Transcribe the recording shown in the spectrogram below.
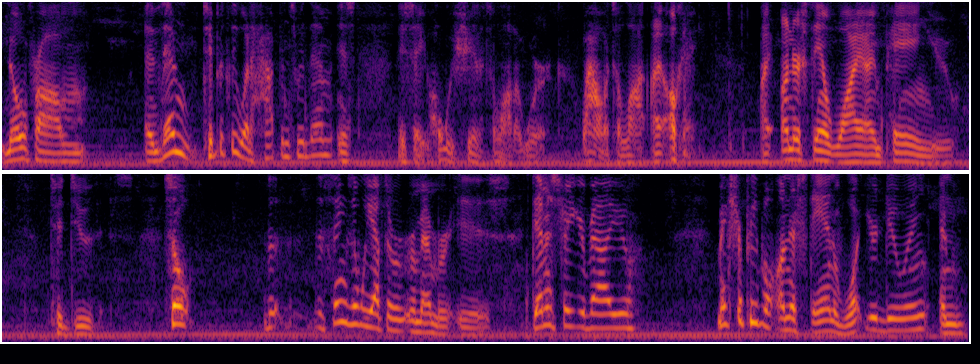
no problem. And then typically what happens with them is they say, holy shit, it's a lot of work. Wow, it's a lot. I, okay, I understand why I'm paying you to do this. So the, the things that we have to remember is demonstrate your value, make sure people understand what you're doing and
